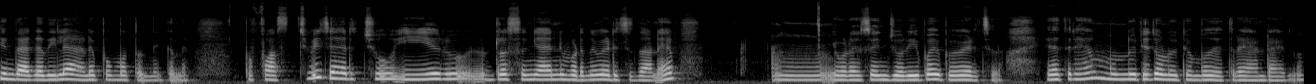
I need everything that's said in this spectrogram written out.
ചിന്താഗതിയിലാണ് ഇപ്പോൾ മൊത്തം നിൽക്കുന്നത്. അപ്പോൾ ഫസ്റ്റ് വിചാരിച്ചു ഈ ഒരു ഡ്രസ്സ് ഞാൻ ഇവിടുന്ന് മേടിച്ചതാണ്. ഇവിടെ സെഞ്ചുറി പോയപ്പോൾ മേടിച്ചത്. ഇതിന് എത്രയാണ് മുന്നൂറ്റി തൊണ്ണൂറ്റൊമ്പത് എത്രയാണ്ടായിരുന്നു.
